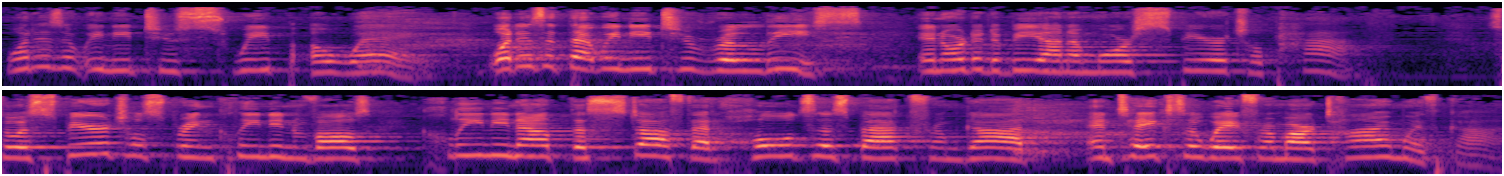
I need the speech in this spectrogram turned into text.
What is it we need to sweep away? What is it that we need to release in order to be on a more spiritual path. So, a spiritual spring cleaning involves cleaning out the stuff that holds us back from God and takes away from our time with God.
